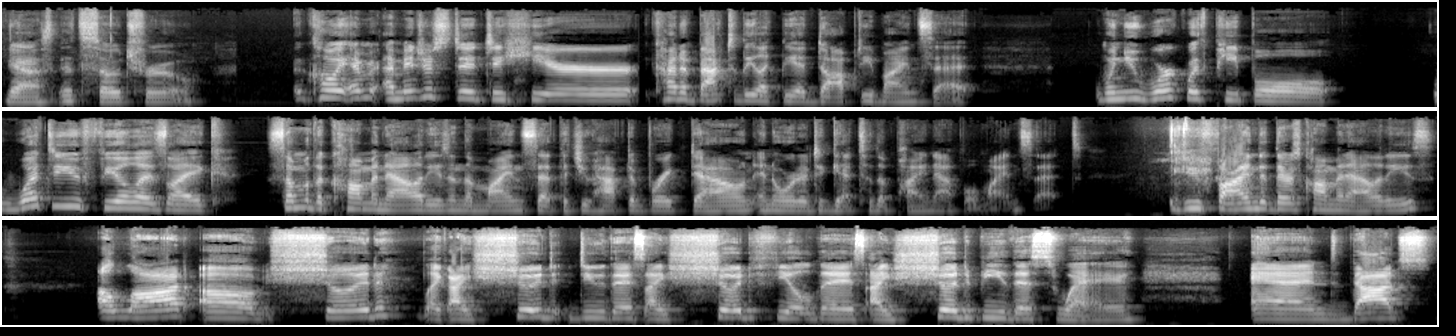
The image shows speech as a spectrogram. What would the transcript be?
Yes it's so true. Chloe I'm, I'm interested to hear kind of back to the like the adoptee mindset. When you work with people what do you feel as like some of the commonalities in the mindset that you have to break down in order to get to the pineapple mindset. Do you find that there's commonalities? A lot of should, like I should do this, I should feel this, I should be this way. And that's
